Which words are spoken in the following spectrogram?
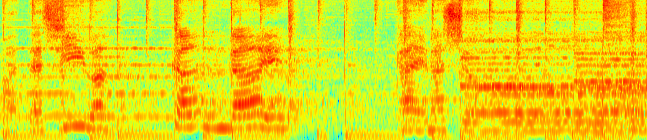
私は考え変えましょう。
